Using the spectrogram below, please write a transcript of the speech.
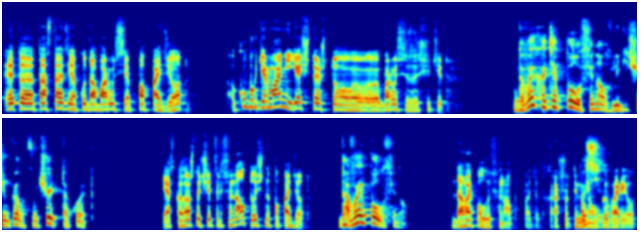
Это та стадия, куда Боруссия попадет. Кубок Германии, я считаю, что Боруссия защитит. Давай хотя полуфинал в Лиге Чемпионов. Ну что это такое-то? Я сказал, что четвертьфинал точно попадет. Давай полуфинал. Давай полуфинал попадет. Хорошо, ты Спасибо. меня уговорил.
